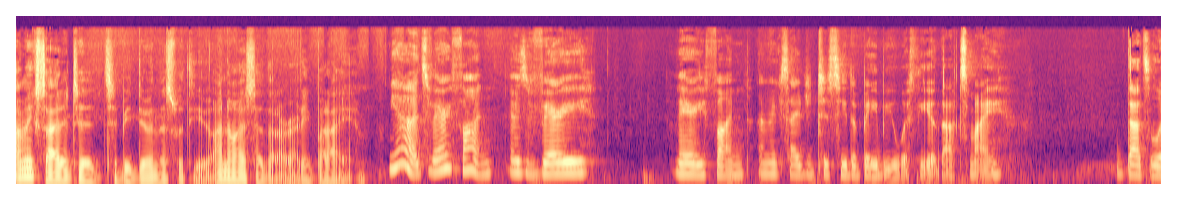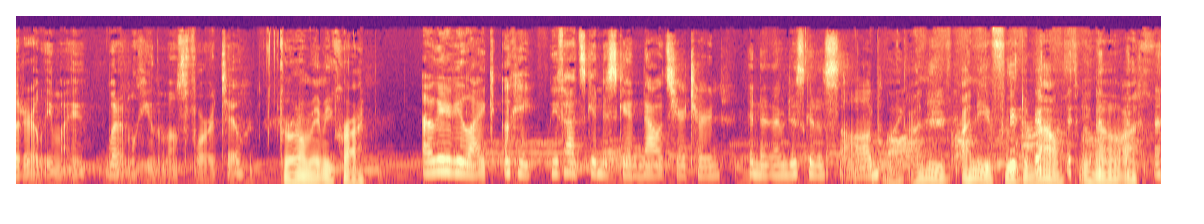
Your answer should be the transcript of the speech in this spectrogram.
I'm excited to, to be doing this with you. I know I said that already, but I am. Yeah, it's very fun. It's very, very fun. I'm excited to see the baby with you. That's my. That's literally my what I'm looking the most forward to. Girl, don't make me cry. I'm gonna be like, okay, we've had skin to skin. Now it's your turn, and then I'm just gonna sob. Like I need I need food to mouth, you know? I, I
